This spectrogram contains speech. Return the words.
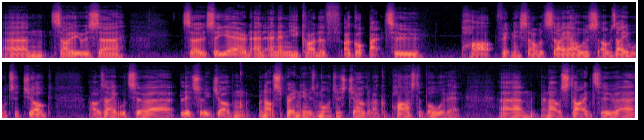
Um, so it was, uh, so so yeah, and, and, and then you kind of I got back to part fitness. I would say I was I was able to jog. I was able to uh, literally jog, not sprint. It was more just jog, and I could pass the ball with it. Um, and I was starting to uh,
